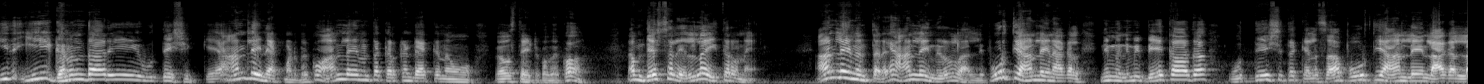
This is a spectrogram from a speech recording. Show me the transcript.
ಇದು ಈ ಗನಂದಾರಿ ಉದ್ದೇಶಕ್ಕೆ ಆನ್ಲೈನ್ ಯಾಕೆ ಮಾಡಬೇಕು? ಆನ್ಲೈನ್ ಅಂತ ಕರ್ಕೊಂಡು ಯಾಕೆ ನಾವು ವ್ಯವಸ್ಥೆ ಇಟ್ಕೋಬೇಕು? ನಮ್ಮ ದೇಶದಲ್ಲಿ ಎಲ್ಲ ಈ ಥರನೇ. ಆನ್ಲೈನ್ ಅಂತಾರೆ, ಆನ್ಲೈನ್ ಇರಲ್ಲ ಅಲ್ಲಿ. ಪೂರ್ತಿ ಆನ್ಲೈನ್ ಆಗಲ್ಲ. ನಿಮಗೆ ನಿಮಗೆ ಬೇಕಾದ ಉದ್ದೇಶಿತ ಕೆಲಸ ಪೂರ್ತಿ ಆನ್ಲೈನ್ ಆಗಲ್ಲ.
